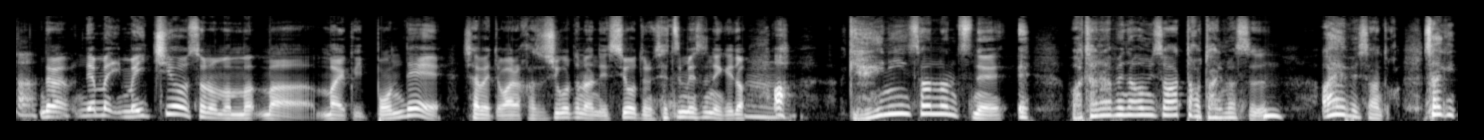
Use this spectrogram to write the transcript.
だからで、まあ、まあ一応そのまま、まあ、マイク一本で喋って笑かす仕事なんですよっていうのを説明すんねんけど、あ芸人さんなんですね。え渡辺直美さん会ったことあります、綾部さんとか。最近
